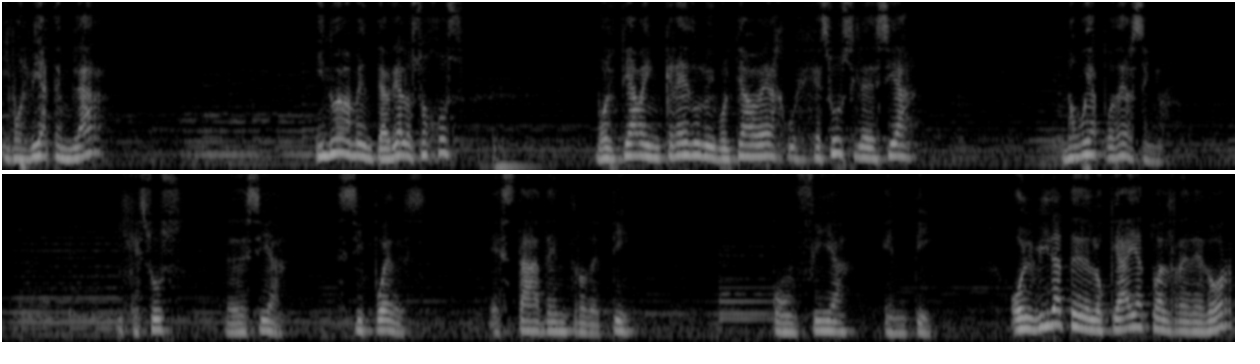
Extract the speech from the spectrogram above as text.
y volvía a temblar. Y nuevamente abría los ojos volteaba incrédulo y volteaba a ver a Jesús y le decía, no voy a poder, Señor. Y Jesús le decía, si puedes, está dentro de ti, confía en ti. Olvídate de lo que hay a tu alrededor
